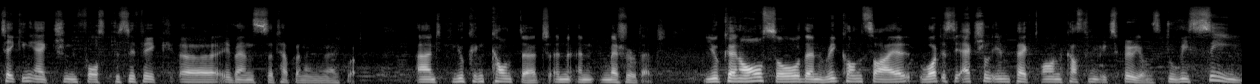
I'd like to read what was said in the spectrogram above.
taking action for specific uh, events that happen in the network. And you can count that and, and measure that you can also then reconcile what is the actual impact on customer experience. Do we see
